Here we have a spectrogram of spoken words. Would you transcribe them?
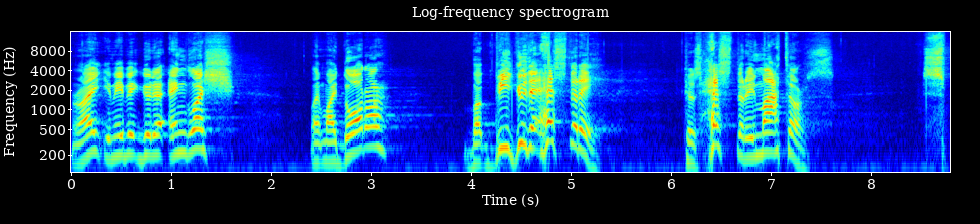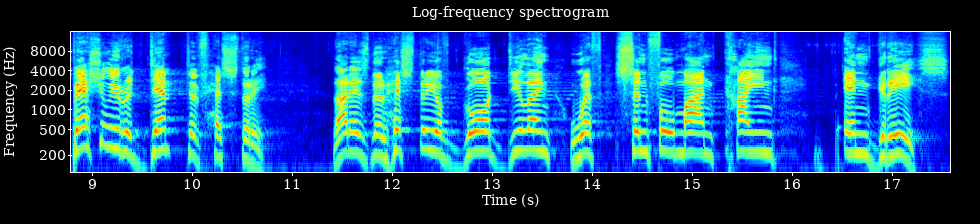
right? You may be good at English like my daughter, but be good at history because history matters, especially redemptive history. That is the history of God dealing with sinful mankind in grace.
